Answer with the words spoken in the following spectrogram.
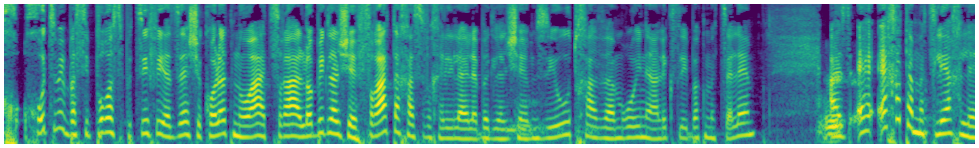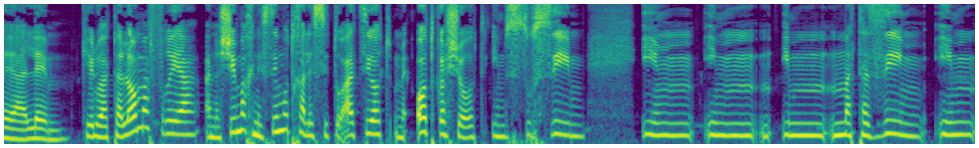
חוץ מבסיפור הספציפי הזה, שכל התנועה עצרה, לא בגלל שהפרעת חס וחלילה, אלא בגלל שהם זיהו אותך ואמרו, הנה, אלכס ליבק מצלם, אז איך אתה מצליח להיעלם? כאילו, אתה לא מפריע, אנשים מכניסים אותך לסיטואציות מאוד קשות, עם סוסים, עם, עם, עם מתזים, עם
